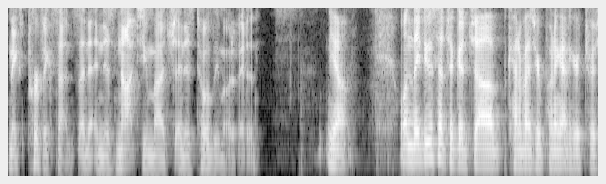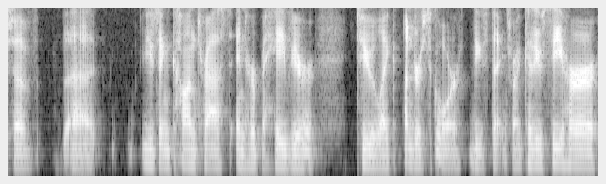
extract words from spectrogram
makes perfect sense and, and is not too much and is totally motivated Yeah. Well, and they do such a good job, kind of as you're putting out here, Trish, of uh, using contrast in her behavior to like underscore these things, right? Because you see her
